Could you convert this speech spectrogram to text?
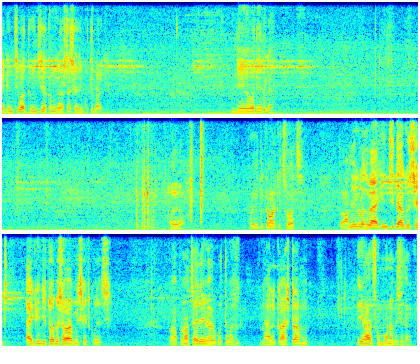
এক ইঞ্চি বা দু ইঞ্চি এরকম গাছটা সেটিং করতে লাগে। দিয়ে এইভাবে দিয়ে দিলে হয়ে গেল। তো এইদিকে আমার কিছু আছে। তো আমি এগুলো সব এক ইঞ্চিতে আগে সেট এক ইঞ্চি টবে সব আমি সেট করেছি। তো আপনারা চাইলে এইভাবে করতে পারেন, নাহলে কাজটা এ হওয়ার সম্ভাবনা বেশি থাকে।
